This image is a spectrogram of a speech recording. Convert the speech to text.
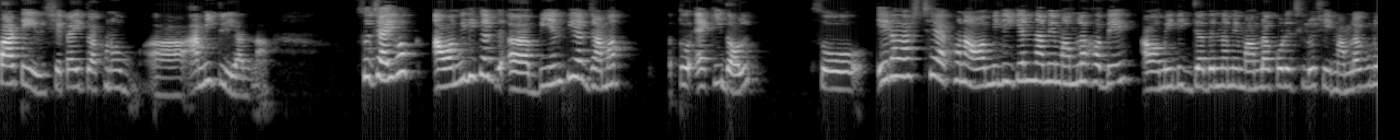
পার্টির সেটাই তো এখনও আমি ক্লিয়ার না। সো যাই হোক, আওয়ামী লীগ আর বিএনপি আর জামাত তো একই দল। সো এরা আসছে, এখন আওয়ামী লীগের নামে মামলা হবে। আওয়ামী লীগ যাদের নামে মামলা করেছিল, সেই মামলাগুলো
